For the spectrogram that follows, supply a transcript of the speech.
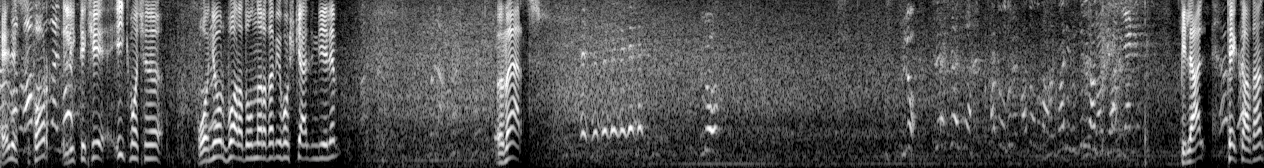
Hedef Spor ligdeki ilk maçını oynuyor. Bu arada onlara da bir hoş geldin diyelim. Ömer. Bilo. Bilo. Şuraya şuraya şuraya. Hadi oğlum. Hadi oğlum. Hadi, hızlı biraz. Bilal tekrardan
